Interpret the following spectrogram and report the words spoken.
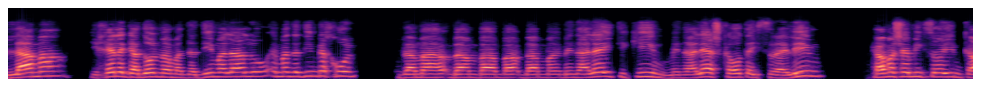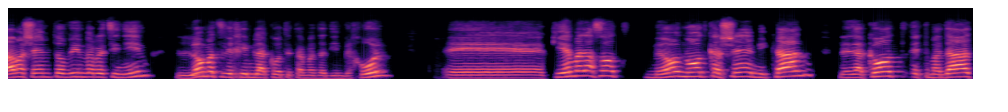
למה? כי חלק גדול מהמדדים הללו הם מדדים בחו"ל. ומנהלי תיקים, מנהלי השקעות הישראלים, כמה שהם מקצועיים, כמה שהם טובים ורציניים, לא מצליחים להכות את המדדים בחו"ל. אה, כי אין מה לעשות, מאוד מאוד קשה מכאן לנקות את מדד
